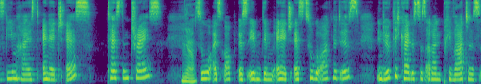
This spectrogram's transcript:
Scheme heißt NHS, Test and Trace. Ja. So als ob es eben dem NHS zugeordnet ist. In Wirklichkeit ist es aber ein privates,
